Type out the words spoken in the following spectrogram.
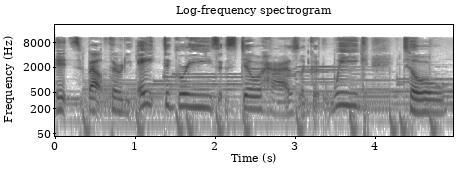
It's about 38 degrees. It still has a good week till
